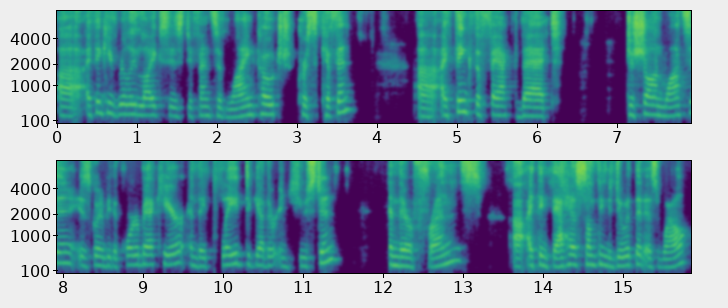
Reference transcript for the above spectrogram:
uh, I think he really likes his defensive line coach, Chris Kiffin. Uh, I think the fact that Deshaun Watson is going to be the quarterback here, and they played together in Houston, and they're friends. Uh, I think that has something to do with it as well.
